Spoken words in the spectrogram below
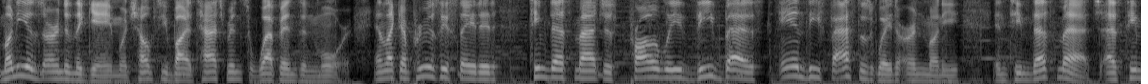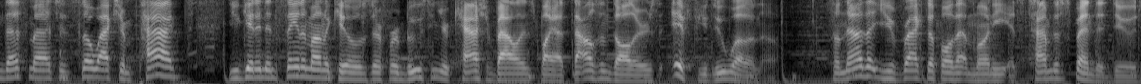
Money is earned in the game which helps you buy attachments, weapons, and more. And like I previously stated, Team Deathmatch is probably the best and the fastest way to earn money in Team Deathmatch. As Team Deathmatch is so action packed, you get an insane amount of kills, therefore boosting your cash balance by a thousand dollars if you do well enough. So now that you've racked up all that money, it's time to spend it, dude.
